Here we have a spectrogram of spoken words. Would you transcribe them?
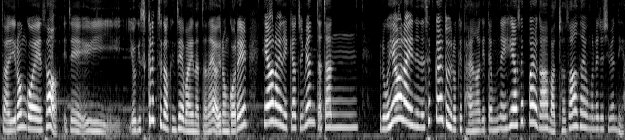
자, 이런 거에서 이제 이 여기 스크래치가 굉장히 많이 났잖아요. 이런 거를 헤어라인에 껴주면 짜잔. 그리고 헤어라인에는 색깔도 이렇게 다양하기 때문에 헤어 색깔과 맞춰서 사용을 해주시면 돼요.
